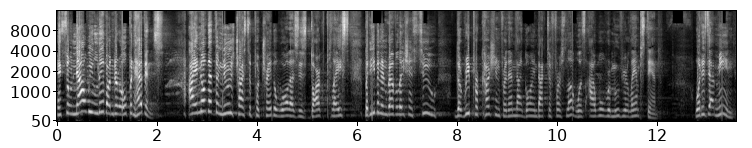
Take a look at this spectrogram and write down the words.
and so now we live under open heavens. I know that the news tries to portray the world as this dark place, but even in Revelations 2, the repercussion for them not going back to first love was, I will remove your lampstand. What does that mean?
